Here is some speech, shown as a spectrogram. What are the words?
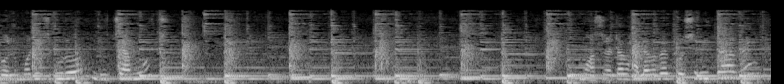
গোলমরিচ গুঁড়ো দু চামচ। মশলাটা ভালোভাবে কষে নিতে হবে।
